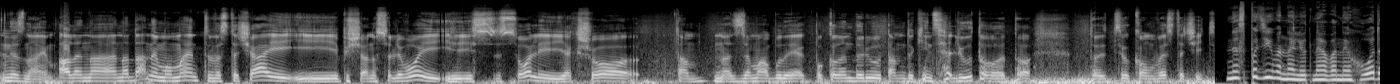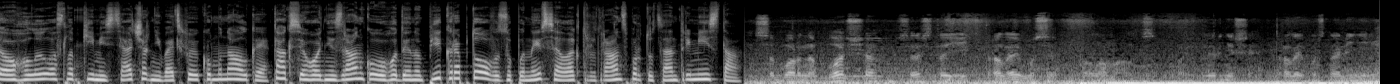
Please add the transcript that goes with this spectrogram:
не знаємо. Але на, на даний момент вистачає і піщано-сольової, і солі. Якщо там у нас зима буде як по календарю там до кінця лютого, то, то цілком вистачить. Несподівана лютнева негода оголила слабкі місця чернівецької комуналки. Так, сьогодні зранку у годину пік раптово зупинився електротранспорт у центрі міста. Соборна площа, все стоїть. Тролейбуси поламалися. Вірніше, тролейбусна лінія.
